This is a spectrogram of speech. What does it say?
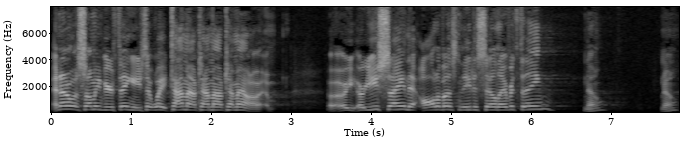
And I know what some of you are thinking. You say, wait, time out, time out, time out. Are, are you saying that all of us need to sell everything? No. No.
